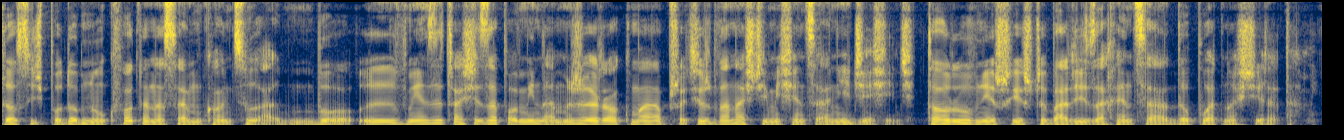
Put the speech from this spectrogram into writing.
dosyć podobną kwotę na samym końcu, bo y, w międzyczasie zapominamy, że rok ma przecież 12 miesięcy, a nie 10. To również jeszcze bardziej zachęca do płatności ratami.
